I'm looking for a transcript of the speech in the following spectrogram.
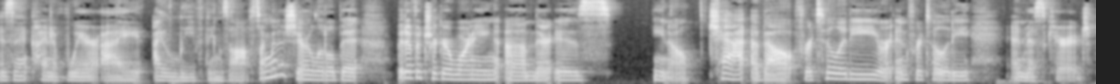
isn't kind of where I, I leave things off. So I'm going to share a little bit, bit of a trigger warning. Um, there is, you know, chat about fertility or infertility and miscarriage.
